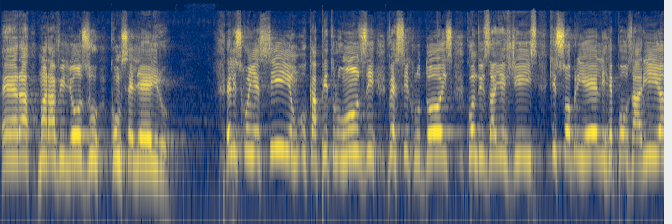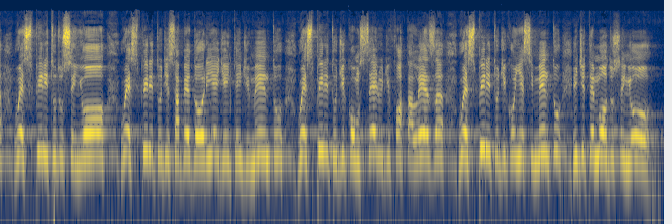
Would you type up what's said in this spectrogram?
era maravilhoso conselheiro. Eles conheciam o capítulo 11, versículo 2, quando Isaías diz que sobre ele repousaria o Espírito do Senhor, o Espírito de sabedoria e de entendimento, o Espírito de conselho e de fortaleza, o Espírito de conhecimento e de temor do Senhor.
